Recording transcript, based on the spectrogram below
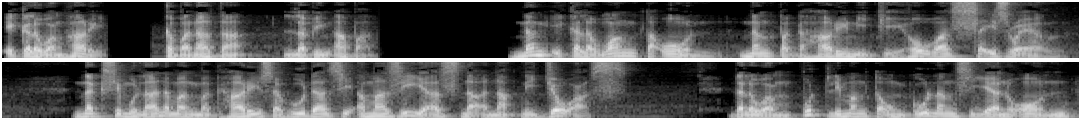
Ikalawang Hari, Kabanata 14 Nang ikalawang taon ng paghahari ni Jehoas sa Israel, nagsimula namang maghari sa Huda si Amazias na anak ni Joas. Dalawamput limang taong gulang siya noon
